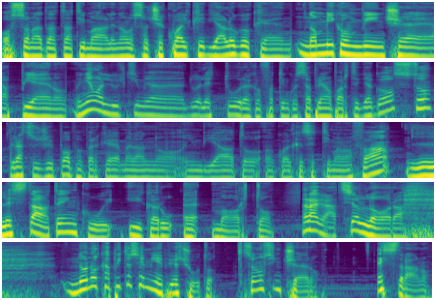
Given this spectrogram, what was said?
o sono adattati male, non lo so, c'è qualche dialogo che non mi convince appieno. Veniamo alle ultime due letture che ho fatto in questa prima parte di agosto. Grazie a J-Pop perché me l'hanno inviato eh, qualche settimana fa. L'estate in cui Ikaru è morto. Ragazzi, allora, non ho capito se mi è piaciuto, sono sincero. È strano.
